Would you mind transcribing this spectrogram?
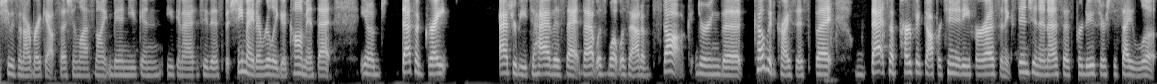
She was in our breakout session last night. Ben, you can you can add to this, but she made a really good comment that, you know, that's a great attribute to have is that that was what was out of stock during the COVID crisis. But that's a perfect opportunity for us and extension and us as producers to say, look,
